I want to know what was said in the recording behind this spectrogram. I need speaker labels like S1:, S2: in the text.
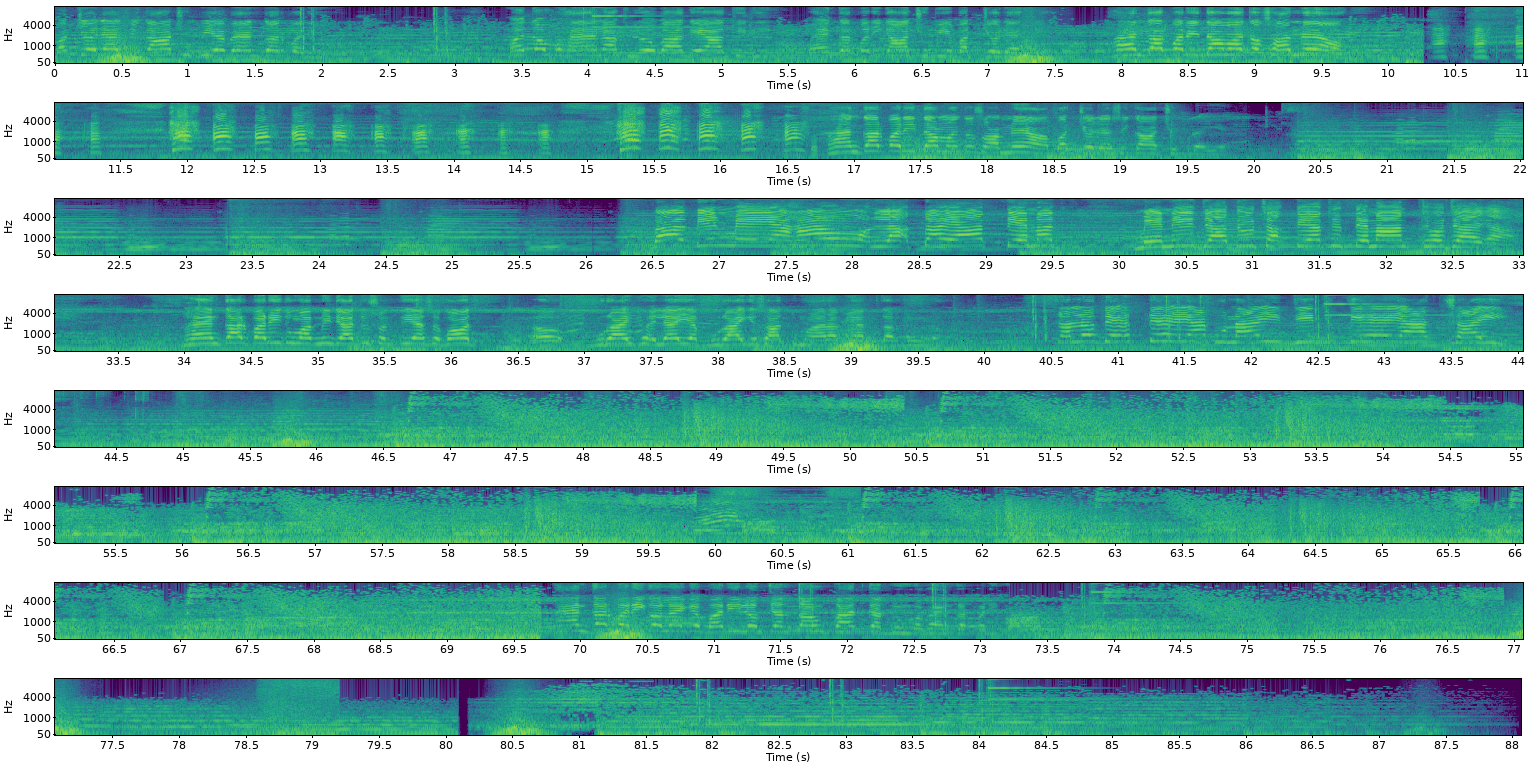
S1: बच्चों जैसी कहाँ छुपी है भयंकर परी? मैं तो भयानक लोग आगे आखिर भयंकर परी कहाँ छुपी है बच्चों जैसी भयंकर परी दाम है तो सामने आ। भयंकर परी दाम है तो सामने आ। बच्चों जैसी कहाँ छुप रही है?
S2: हो जाएगा।
S1: भयंकर परी तुम अपनी जादू शक्ति से बहुत बुराई फैलाई या बुराई के साथ तुम्हारा भी अंत कर दूँगा।
S2: चलो देखते
S1: परी को लेके भरी लोग चलता हूँ काट कर दूँगा भयंकर परी को।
